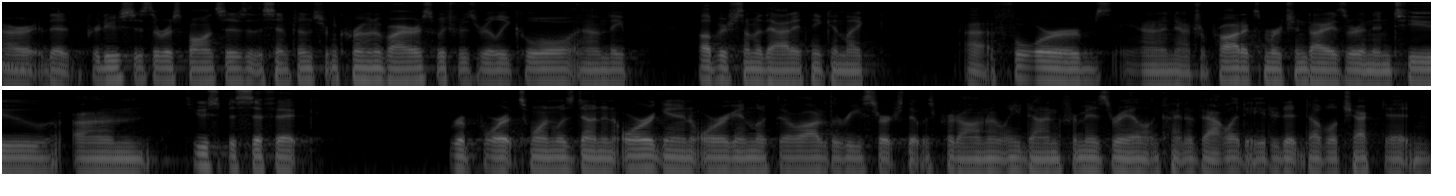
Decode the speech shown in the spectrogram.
or that produces the responses or the symptoms from coronavirus, which was really cool. Um, they published some of that, I think, in like uh, Forbes and Natural Products Merchandiser, and then two um, two specific reports. One was done in Oregon. Oregon looked at a lot of the research that was predominantly done from Israel and kind of validated it, double checked it, and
